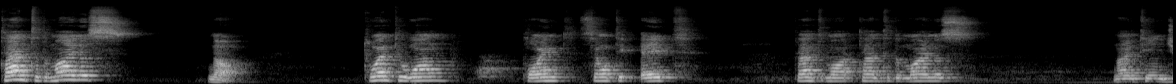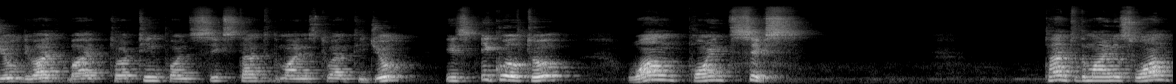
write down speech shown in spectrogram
10 to the minus, no, 21.78 10 to, 10 to the minus 19 joule divided by 13.6 10 to the minus 20 joule is equal to 1.6 10 to the minus 1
